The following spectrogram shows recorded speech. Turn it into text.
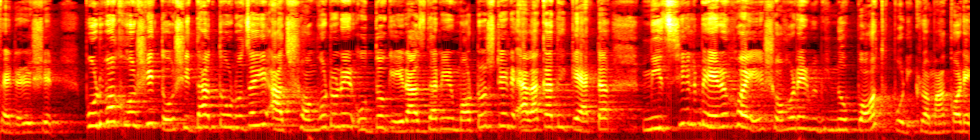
ফেডারেশন। পূর্ব ঘোষিত সিদ্ধান্ত অনুযায়ী আজ সংগঠনের উদ্যোগে রাজধানীর মোটর স্ট্যান্ড এলাকা থেকে একটা মিছিল বের হয়ে শহরের বিভিন্ন পথ পরিক্রমা করে।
